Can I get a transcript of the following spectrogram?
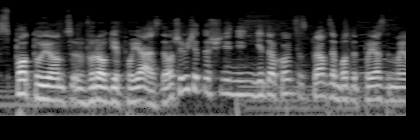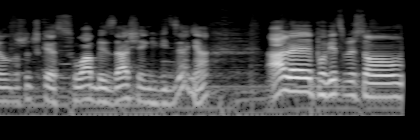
spotując wrogie pojazdy. Oczywiście to się nie, nie do końca sprawdza, bo te pojazdy mają troszeczkę słaby zasięg widzenia, ale powiedzmy są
